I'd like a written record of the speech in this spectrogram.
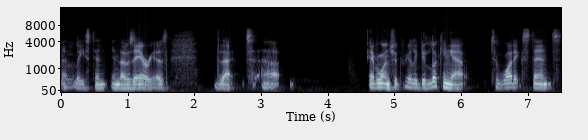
at Mhm. least in, in those areas, that uh, everyone should really be looking at to what extent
